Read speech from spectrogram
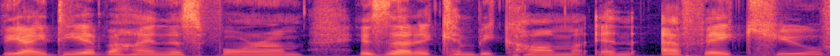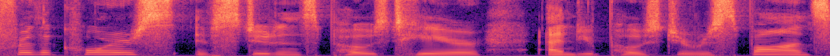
The idea behind this forum is that it can become an FAQ for the course. If students post here and you post your response,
